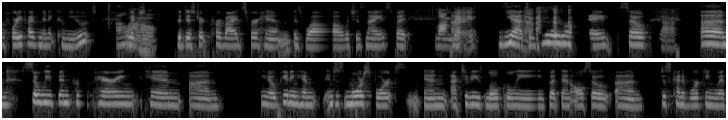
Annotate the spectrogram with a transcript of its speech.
a 45 minute commute, oh, which wow. the district provides for him as well, which is nice. But long uh, day. Uh, yeah, it's yeah. a really long day. So yeah. Um, so we've been preparing him, um, you know, getting him into more sports and activities locally, but then also um, just kind of working with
